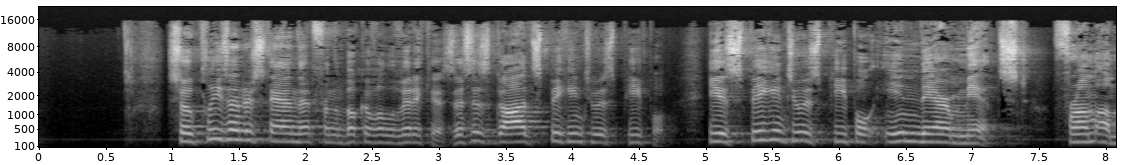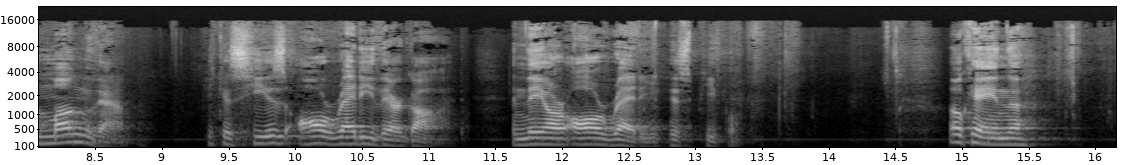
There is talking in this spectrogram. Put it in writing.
So please understand that from the book of Leviticus. This is God speaking to his people. He is speaking to his people in their midst, from among them, because he is already their God, and they are already his people. Okay, in the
